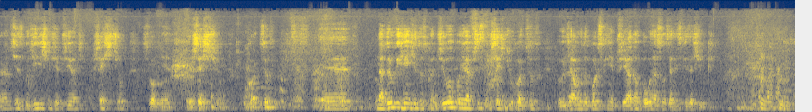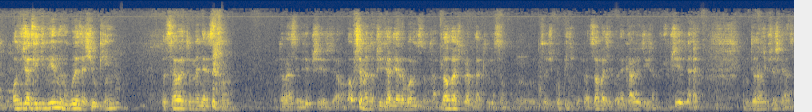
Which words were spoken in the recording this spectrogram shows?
Mianowicie zgodziliśmy się przyjąć sześciu, słownie sześciu uchodźców. E, Na drugi dzień się to skończyło, ponieważ wszystkich sześciu uchodźców powiedziało, że do Polski nie przyjadą, bo u nas są za niskie zasiłki. Otóż jak likwidujemy w ogóle zasiłki, to całe to menelstwo do nas nie będzie przyjeżdżało. Owszem, będą przyjeżdżali Arabowie, chcą handlować, prawda, którzy są mm, coś kupić, popracować jako lekarze, ci przyjeżdżają. Im to nam nie przeszkadza.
